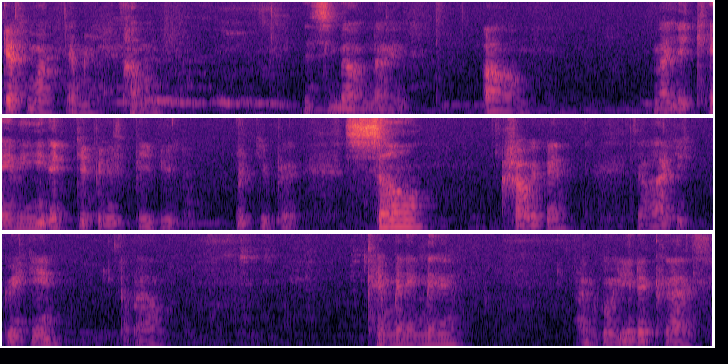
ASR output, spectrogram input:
get one and me pump. It smells like um like a candy it different big it different so how we been? You like it great? About 10 minutes. I'm going in the class.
